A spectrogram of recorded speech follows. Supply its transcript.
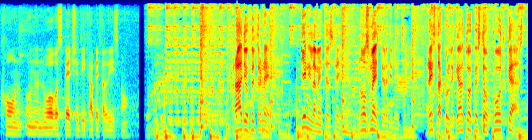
con una nuova specie di capitalismo. Radio Feltrinelli Tieni la mente sveglia, non smettere di leggere. Resta collegato a questo podcast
